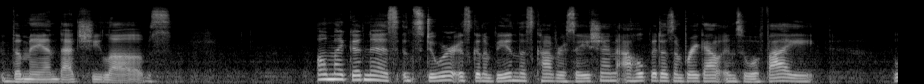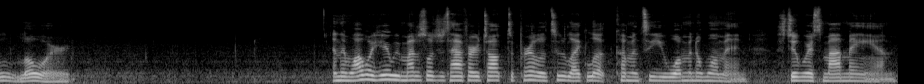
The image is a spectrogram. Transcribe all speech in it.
the man that she loves. Oh my goodness, and Stuart is going to be in this conversation. I hope it doesn't break out into a fight. Oh, Lord. And then while we're here, we might as well just have her talk to Perla too. Like, look, coming to you woman to woman. Stuart's my man.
